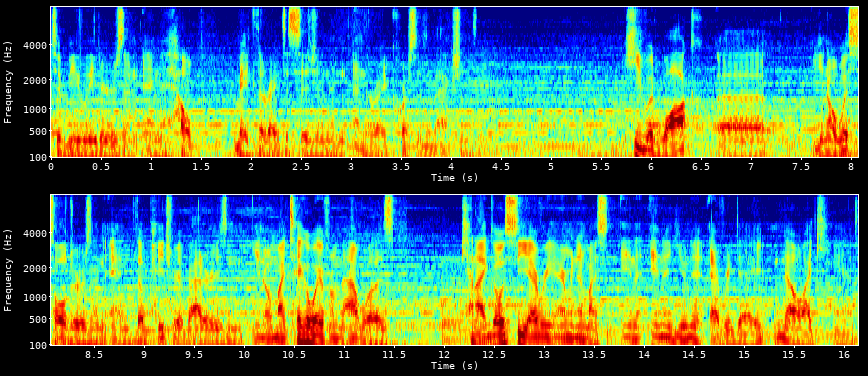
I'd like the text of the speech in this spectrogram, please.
to be leaders and, and help make the right decision and, and the right courses of action. He would walk uh, you know, with soldiers and, and the Patriot batteries and you know, my takeaway from that was can I go see every airman in, my, in, a, in a unit every day? No, I can't.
